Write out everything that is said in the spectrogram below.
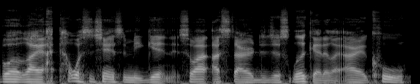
but like, what's the chance of me getting it? So I, I started to just look at it like, all right, cool.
